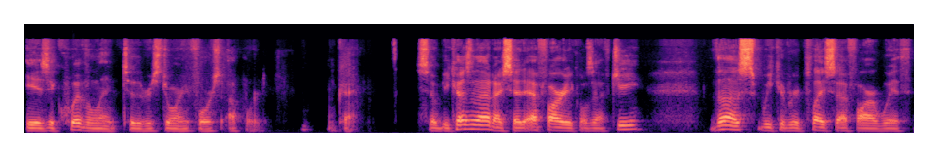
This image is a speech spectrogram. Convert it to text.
is equivalent to the restoring force upward. Okay. So because of that, I said Fr equals Fg. Thus, we could replace Fr with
